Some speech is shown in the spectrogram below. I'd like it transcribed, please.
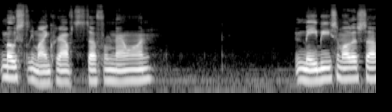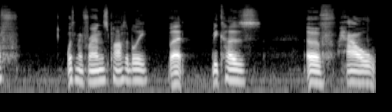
mostly Minecraft stuff from now on. Maybe some other stuff with my friends, possibly. But because of how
